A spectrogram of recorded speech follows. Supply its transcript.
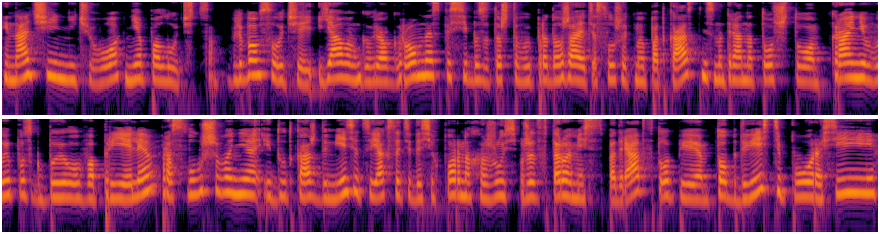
Иначе ничего не получится. В любом случае, я вам говорю огромное спасибо за то, что вы продолжаете слушать мой подкаст, несмотря на то, что крайний выпуск был в апреле, Прослушивания идут каждый месяц. И я, кстати, до сих пор нахожусь уже второй месяц подряд в топе топ-200 по России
